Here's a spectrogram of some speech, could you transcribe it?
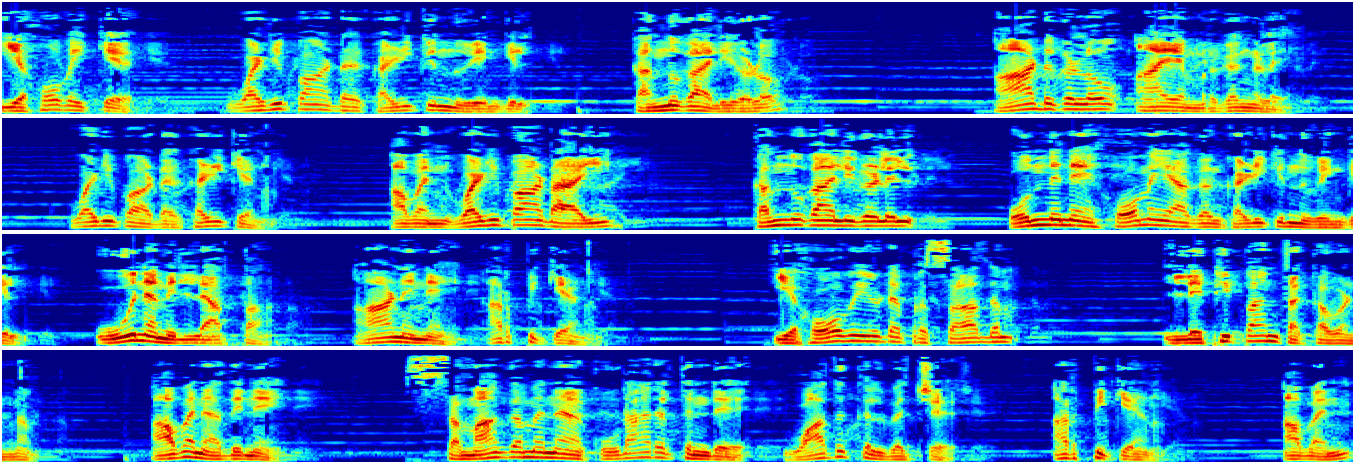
യഹോവയ്ക്ക് വഴിപാട് കഴിക്കുന്നുവെങ്കിൽ കന്നുകാലികളോ ആടുകളോ ആയ മൃഗങ്ങളെ വഴിപാട് കഴിക്കണം. അവൻ വഴിപാടായി കന്നുകാലികളിൽ ഒന്നിനെ ഹോമയാഗം കഴിക്കുന്നുവെങ്കിൽ ഊനമില്ലാത്ത ആണിനെ അർപ്പിക്കണം. യഹോവയുടെ പ്രസാദം ലഭിപ്പാൻ തക്കവണ്ണം അവൻ അതിനെ സമാഗമന കൂടാരത്തിന്റെ വാതുക്കൽ വച്ച് അർപ്പിക്കണം. അവൻ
